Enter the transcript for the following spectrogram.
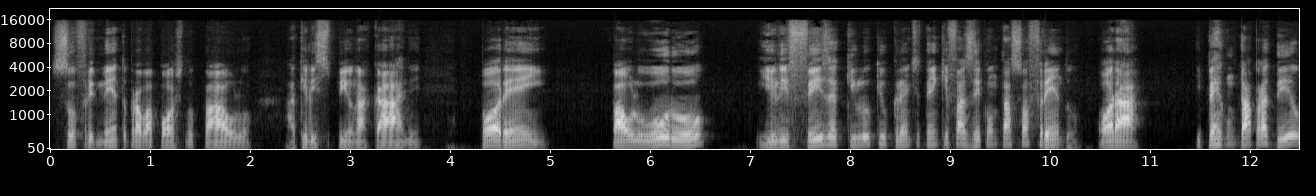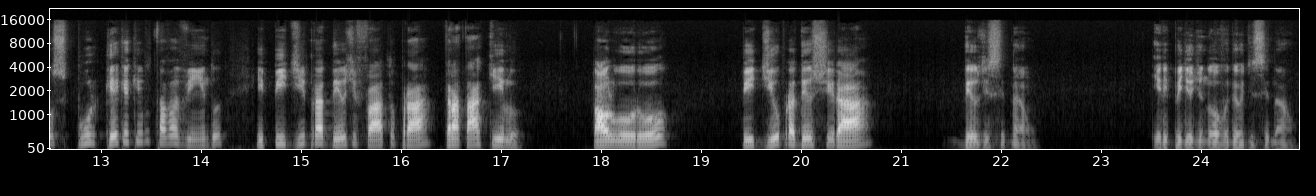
sofrimento para o apóstolo Paulo, aquele espinho na carne. Porém, Paulo orou e ele fez aquilo que o crente tem que fazer quando está sofrendo: orar. E perguntar para Deus por que, que aquilo estava vindo e pedir para Deus de fato para tratar aquilo. Paulo orou, pediu para Deus tirar, Deus disse não. Ele pediu de novo, Deus disse não.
